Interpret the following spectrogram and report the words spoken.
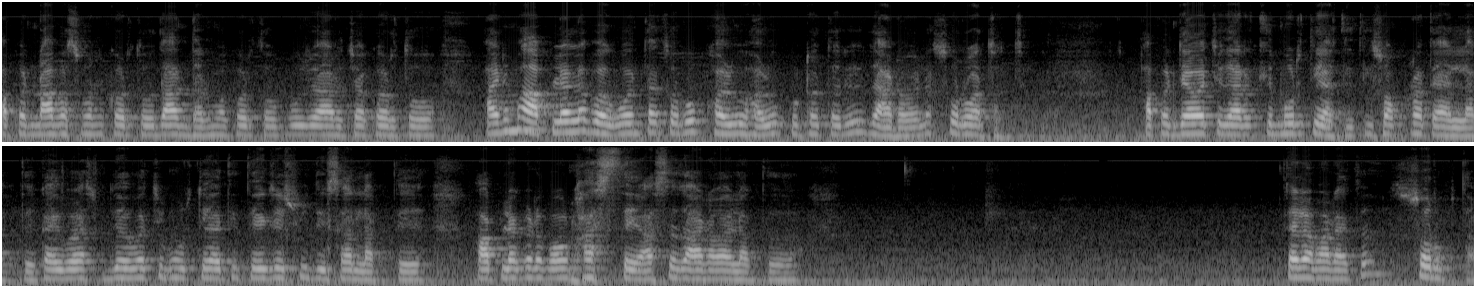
आपण नामस्मरण करतो दानधर्म करतो पूजा अर्चा करतो आणि मग आपल्याला भगवंताचं रूप हळूहळू कुठंतरी जाणवायला सुरुवात होते. आपण देवाची घरातली मूर्ती असते ती स्वप्नात यायला लागते. काही वेळेस देवाची मूर्ती आहे ती तेजस्वी दिसायला लागते. आपल्याकडे पाहून हसते असं जाणवायला लागतं. त्याला म्हणायचं स्वरूपता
